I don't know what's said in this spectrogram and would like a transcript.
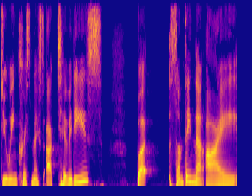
doing Christmas activities. But something that I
